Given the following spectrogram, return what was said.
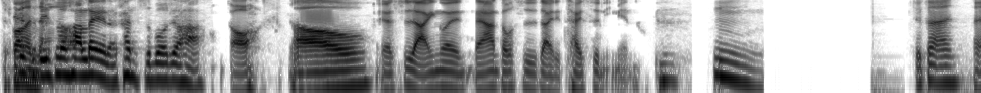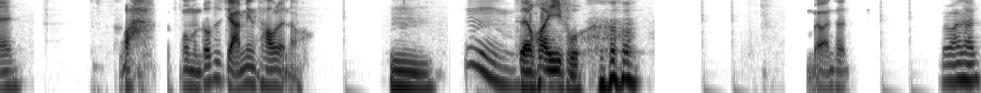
这关叶子丁说。他累了，看直播就好。哦，好，也是啊，因为大家都是在菜市里面。嗯，就跟安安，哇，我们都是假面超人哦。嗯，嗯，只能换衣服。没完成，没完成。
